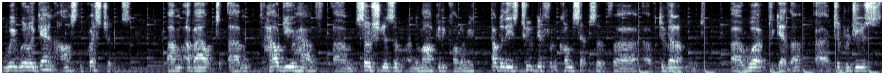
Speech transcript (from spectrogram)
we will again ask the questions um, about um, how do you have um, socialism and the market economy? How do these two different concepts of, uh, of development uh, work together uh, to produce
